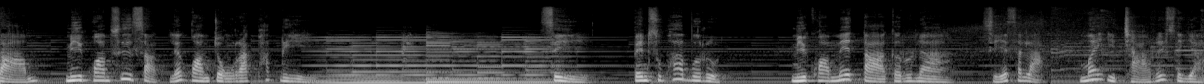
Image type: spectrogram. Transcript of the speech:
3. มีความซื่อสัตย์และความจงรักภักดี 4. เป็นสุภาพบุรุษ มีความเมตตากรุณา เสียสละ ไม่อิจฉาริษยา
